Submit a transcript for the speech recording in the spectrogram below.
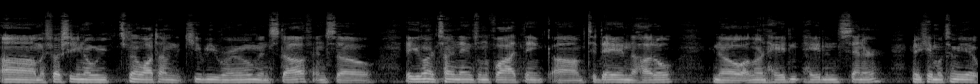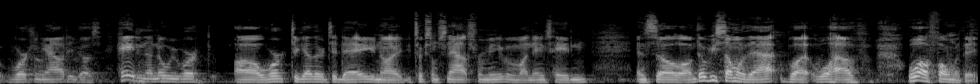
Um, especially, you know, we spend a lot of time in the QB room and stuff. And so, yeah, you learn a ton of names on the fly. I think um, today in the huddle, you know, I learned Hayden, Hayden Center. And he came up to me at working out. He goes, Hayden, I know we worked uh, worked together today. You know, you took some snaps from me, but my name's Hayden. And so um, there'll be some of that, but we'll have we'll have fun with it.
